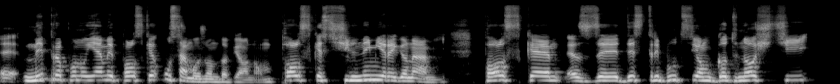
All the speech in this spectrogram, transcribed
e, My proponujemy Polskę usamorządowioną, Polskę z silnymi regionami, Polskę z dystrybucją godności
